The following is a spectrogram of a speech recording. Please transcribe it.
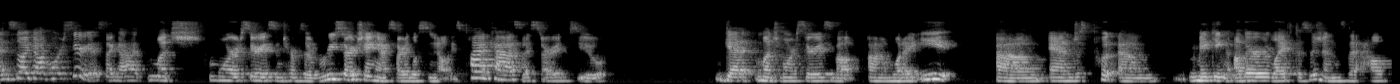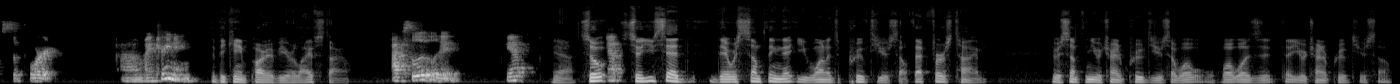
and so I got more serious. I got much more serious in terms of researching. I started listening to all these podcasts. I started to get much more serious about um, what I eat um, and just put um, making other life decisions that help support uh, my training. It became part of your lifestyle. Absolutely. Yep. Yeah. So, yep. so you said there was something that you wanted to prove to yourself that first time. There was something you were trying to prove to yourself. What What was it that you were trying to prove to yourself?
